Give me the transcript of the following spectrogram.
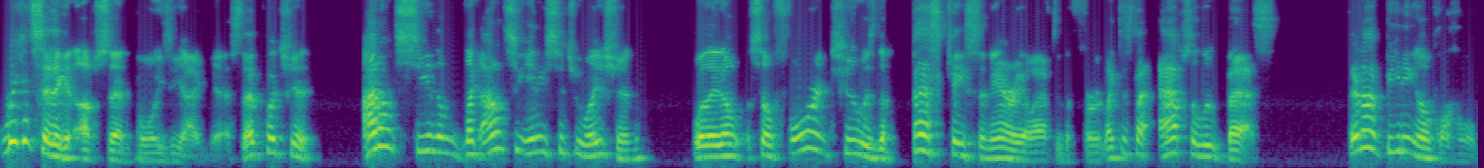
We can say they can upset Boise. I guess that puts you. I don't see them like I don't see any situation where they don't. So four and two is the best case scenario after the first. Like just the absolute best. They're not beating Oklahoma.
